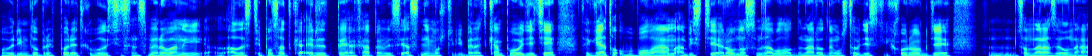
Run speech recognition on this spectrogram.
Hovorím, dobre, v poriadku, boli ste sem smerovaní, ale ste posádka RZP a chápem, že si asi nemôžete vyberať, kam pôjdete, tak ja to obvolám, aby ste, rovno som zavolal do Národného ústavu detských chorôb, kde mm, som narazil na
